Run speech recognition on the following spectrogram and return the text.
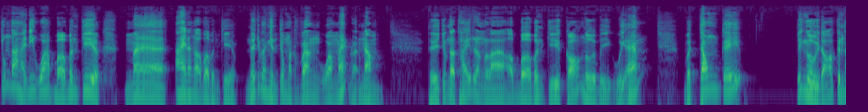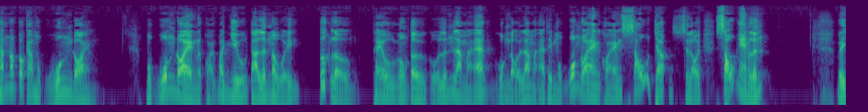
chúng ta hãy đi qua bờ bên kia, mà ai đang ở bờ bên kia? Nếu chúng ta nhìn trong mạch văn qua mát đoạn 5 thì chúng ta thấy rằng là ở bờ bên kia có người bị quỷ ám. Và trong cái cái người đó, kinh thánh nó có cả một quân đoàn. Một quân đoàn là khoảng bao nhiêu tà linh ma quỷ? Ước lượng theo ngôn từ của lính La Mã, quân đội La Mã thì một quân đoàn khoảng 6 xin lỗi 6 ngàn lính. Vì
